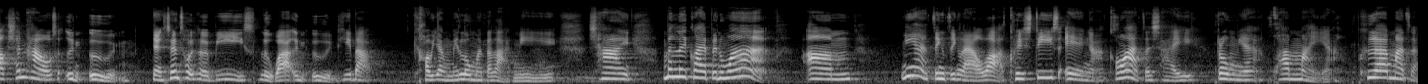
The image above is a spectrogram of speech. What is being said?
auction house อื่น ๆ อย่างเช่น t o t e r b e e s หรือว่าอื่น ๆ ที่แบบเขายังไม่ลงมาตลาดนี้ ใช่ มันเลยกลายเป็นว่าอืมเนี่ยจริง ๆ แล้วอะคริสตี้เองอะก็อาจจะใช้ตรงเนี้ยความใหม่อะเพื่อมาจะ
